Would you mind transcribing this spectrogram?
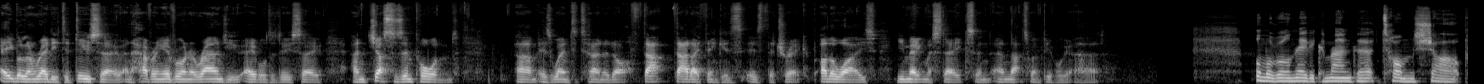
able and ready to do so, and having everyone around you able to do so. And just as important, um, is when to turn it off. That that I think is is the trick. Otherwise, you make mistakes, and, and that's when people get hurt. Former Royal Navy Commander Tom Sharpe.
